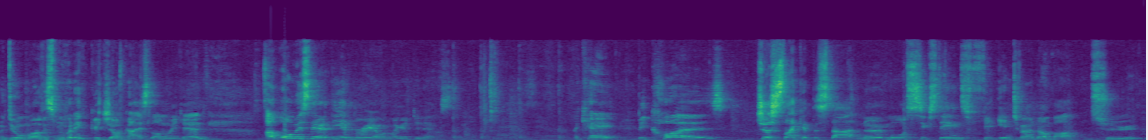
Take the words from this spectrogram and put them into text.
We're doing well this morning. Good job, guys. Long weekend. I'm almost there at the end. Maria, what am I going to do next? Okay, because just like at the start, no more 16s fit into our number, two.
